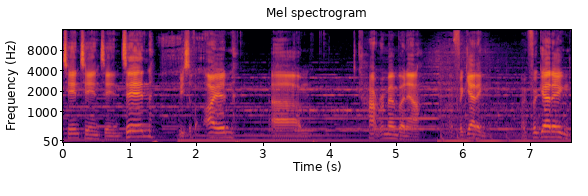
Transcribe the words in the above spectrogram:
tin, tin, tin, tin. Piece of iron. Um, can't remember now. I'm forgetting. I'm forgetting.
